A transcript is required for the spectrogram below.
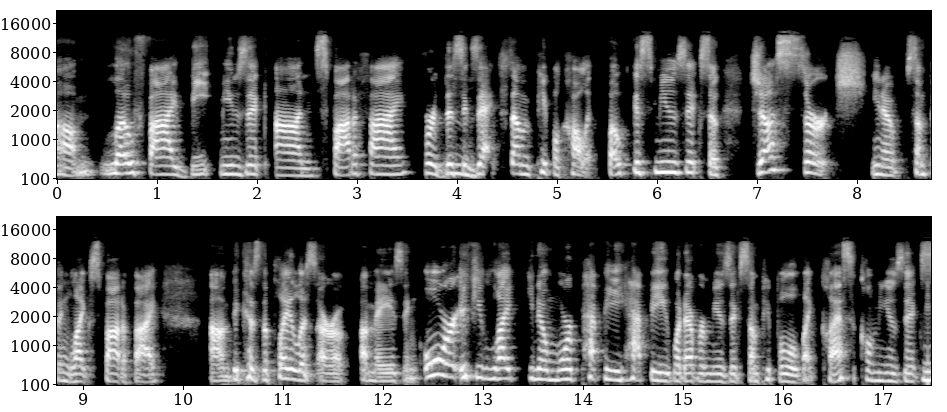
um, lo-fi beat music on Spotify for this Mm. exact. Some people call it focus music. So just search, you know, something like Spotify. Um, because the playlists are amazing. Or if you like, you know, more peppy, happy, whatever music. Some people like classical music. So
